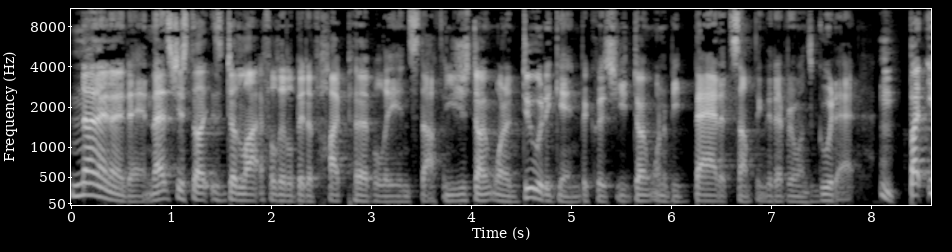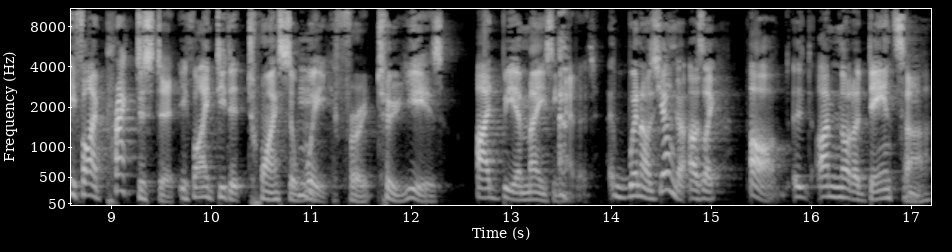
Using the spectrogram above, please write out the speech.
no, no, no, Dan. That's just like this delightful little bit of hyperbole and stuff, and you just don't want to do it again because you don't want to be bad at something that everyone's good at. Hmm. But if I practiced it, if I did it twice a week for two years, I'd be amazing at it. When I was younger, I was like, oh, I'm not a dancer.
